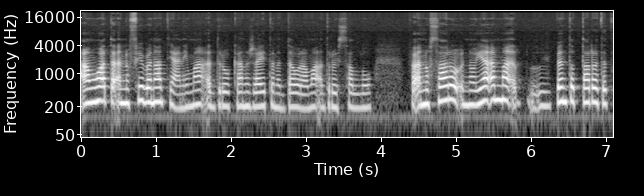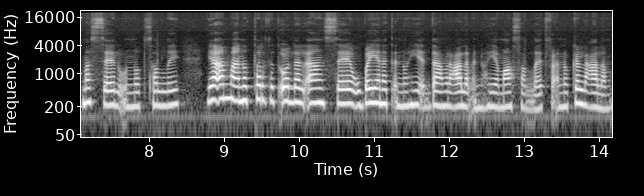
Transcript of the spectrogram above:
قام وقتها إنه في بنات يعني ما قدروا كانوا جايتهم الدورة ما قدروا يصلوا. فإنه صاروا إنه يا إما البنت اضطرت تمثل وإنه تصلي يا أما انه اضطرت تقول للآنسة وبينت إنه هي قدام العالم إنه هي ما صلت فإنه كل العالم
